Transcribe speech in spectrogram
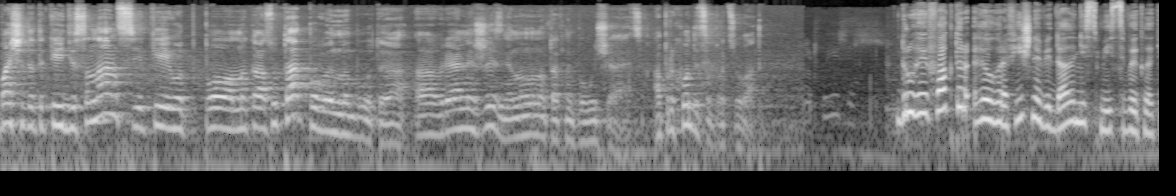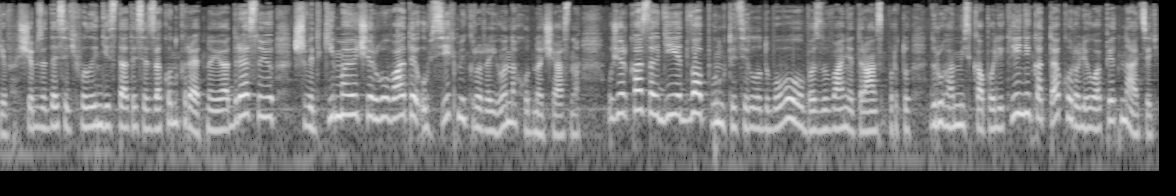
бачите такий дисонанс, який от по наказу так повинно бути, а в реальній житті ну, воно так не виходить. А приходиться працювати. Другий фактор географічна віддаленість місць викликів. Щоб за 10 хвилин дістатися за конкретною адресою, швидкі мають чергувати у всіх мікрорайонах одночасно. У Черкасах діє два пункти цілодобового базування транспорту: друга міська поліклініка та Корольова 15.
